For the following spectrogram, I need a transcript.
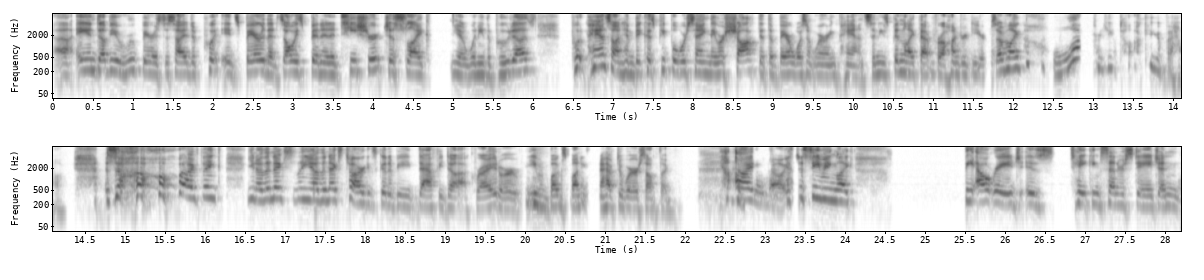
uh, A&W Root Beer has decided to put its bear that's always been in a T-shirt, just like you know Winnie the Pooh does, put pants on him because people were saying they were shocked that the bear wasn't wearing pants. And he's been like that for 100 years. I'm like what are you talking about? So i think you know the next you know the next target's going to be daffy duck right? Or even bugs bunny's going to have to wear something. I don't know. It's just seeming like the outrage is taking center stage and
